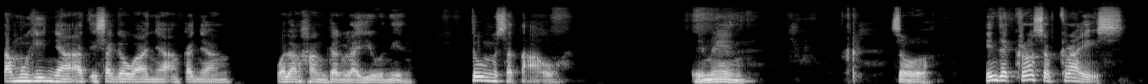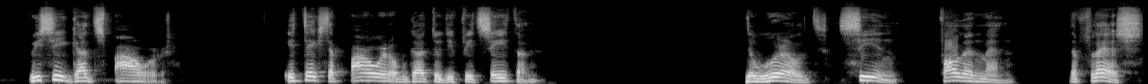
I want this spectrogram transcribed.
tamuhin niya at isagawa niya ang kanyang walang hanggang layunin tungo sa tao. Amen. So, in the cross of Christ, we see God's power. It takes the power of God to defeat Satan, the world, sin, fallen man, the flesh,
